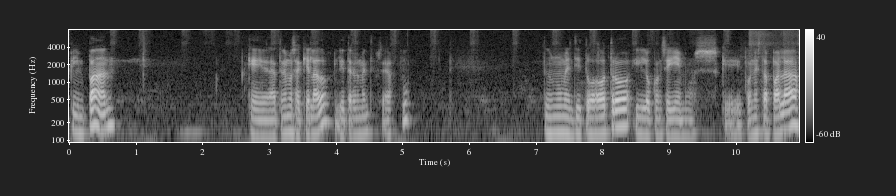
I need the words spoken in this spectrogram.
Pim pam. Que la tenemos aquí al lado, literalmente. O sea, de un momentito a otro y lo conseguimos. Que con esta pala...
